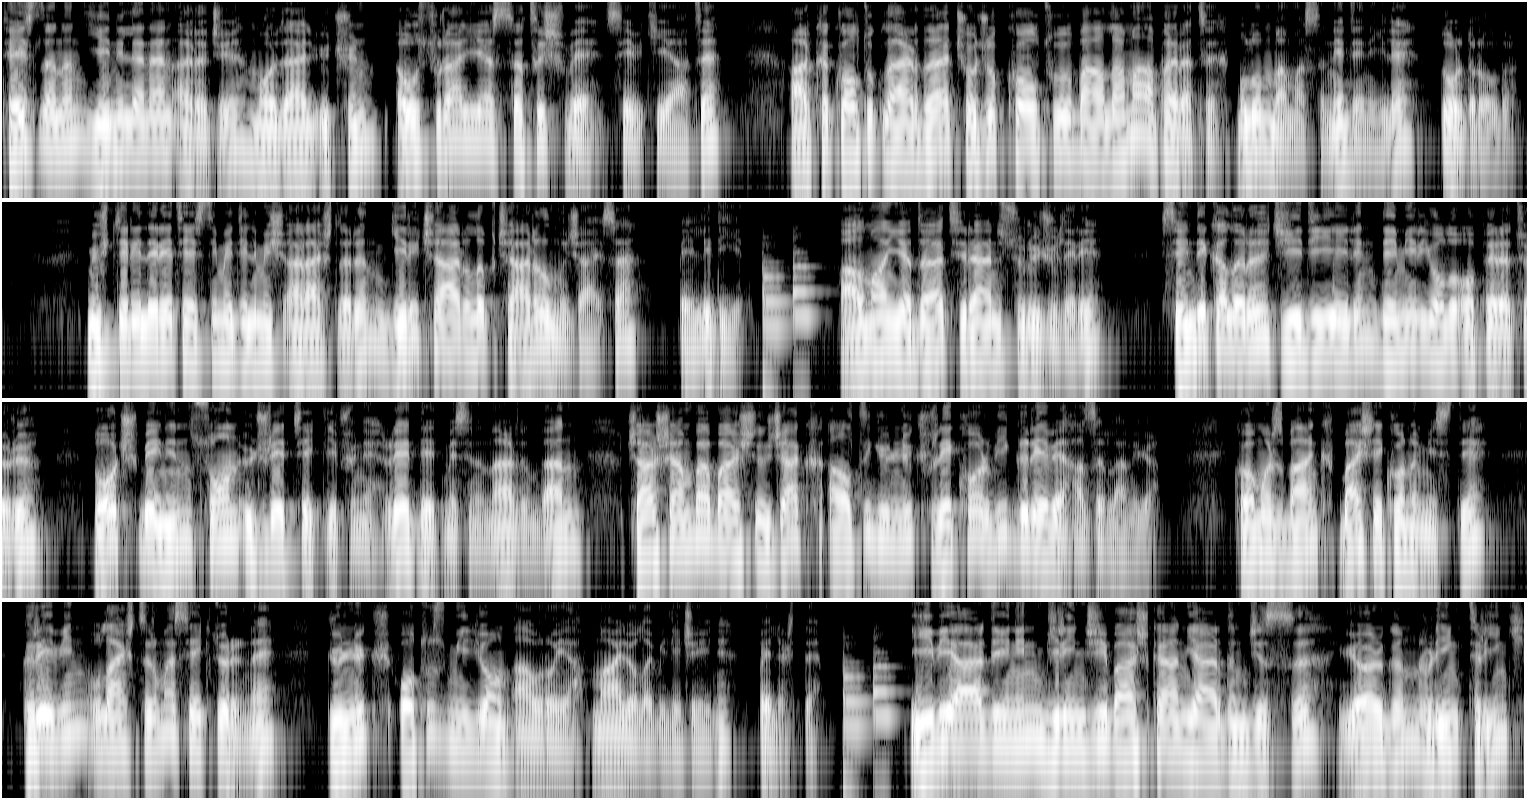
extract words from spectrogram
Tesla'nın yenilenen aracı Model 3'ün Avustralya satış ve sevkiyatı arka koltuklarda çocuk koltuğu bağlama aparatı bulunmaması nedeniyle durduruldu. Müşterilere teslim edilmiş araçların geri çağrılıp çağrılmayacağı ise belli değil. Almanya'da tren sürücüleri, sendikaları GDL'in demiryolu operatörü Deutsche Bahn'in son ücret teklifini reddetmesinin ardından çarşamba başlayacak 6 günlük rekor bir greve hazırlanıyor. Commerzbank baş ekonomisti grevin ulaştırma sektörüne günlük 30 milyon avroya mal olabileceğini belirtti. EBRD'nin birinci başkan yardımcısı Jürgen Ringtring,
